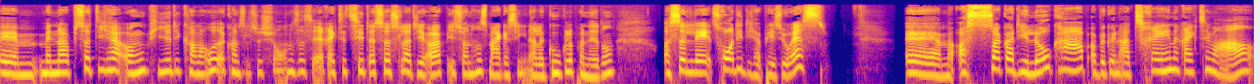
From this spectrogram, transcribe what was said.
Øhm, men når så de her unge piger, de kommer ud af konsultationen, så ser jeg rigtig tit, at så slår de op i sundhedsmagasiner eller googler på nettet, og så tror de, de har PCOS. Øhm, og så går de low carb og begynder at træne rigtig meget.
